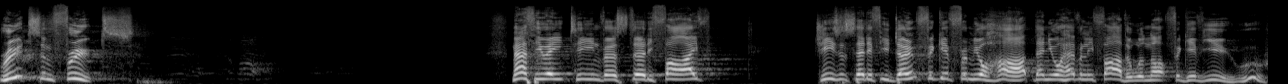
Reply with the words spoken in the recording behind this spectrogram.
Roots and fruits. Matthew 18, verse 35. Jesus said, If you don't forgive from your heart, then your heavenly Father will not forgive you. Ooh.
